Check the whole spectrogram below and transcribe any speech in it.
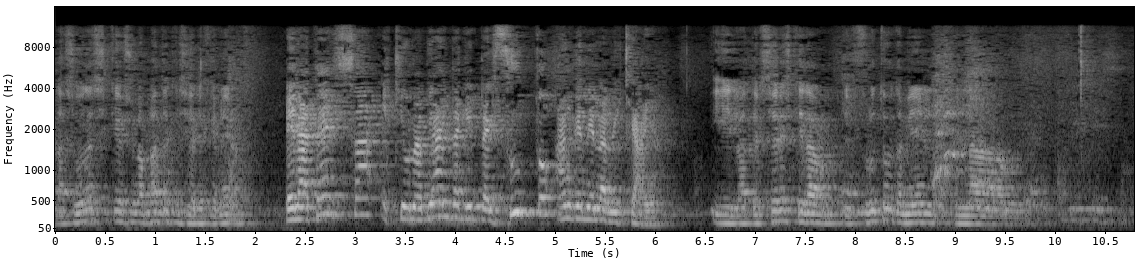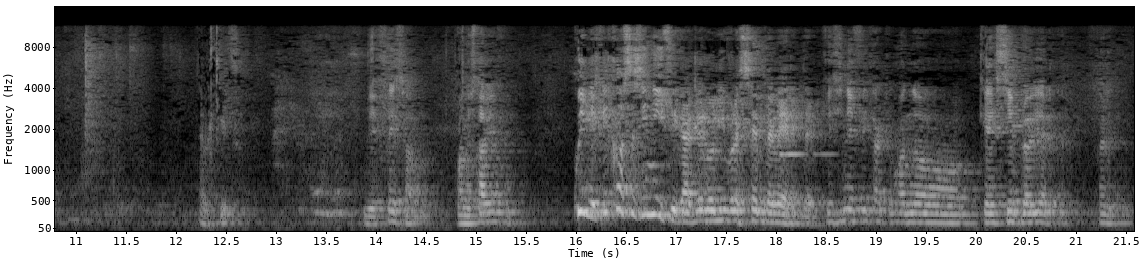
la segunda es que es una planta que se regenera e la terza è che è una pianta che dà il frutto anche nella vecchiaia. y la tercera es que da el fruto también en, en la viejeza, cuando está viejo. Quindi che cosa significa che l'olivo è sempre verde? ¿Qué significa que cuando que es siempre verde? Verde.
